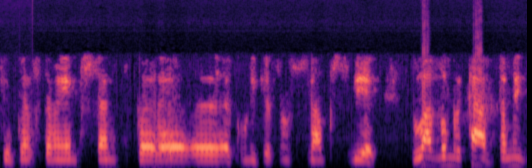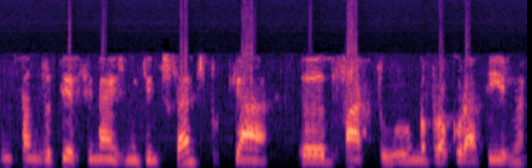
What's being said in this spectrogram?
que eu penso também é interessante para eh, a comunicação social perceber, do lado do mercado também começamos a ter sinais muito interessantes, porque há eh, de facto uma procura ativa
